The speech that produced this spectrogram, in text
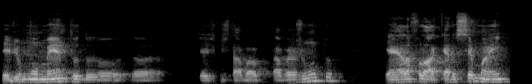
teve um momento do, do, que a gente estava tava junto, e aí ela falou, ah, quero ser mãe.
